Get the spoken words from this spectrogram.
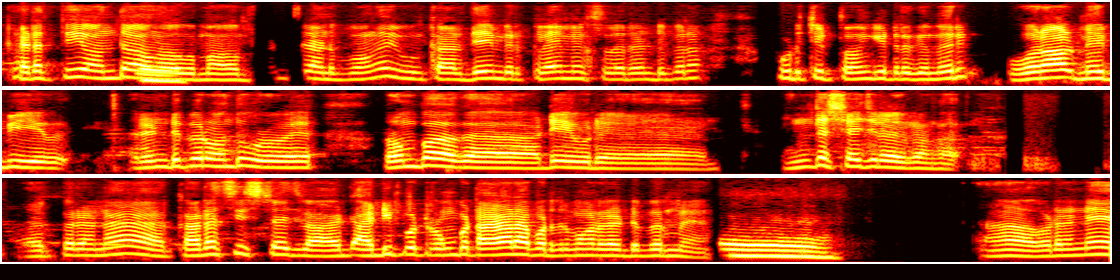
கடத்தி வந்து அவங்க ஃப்ரெண்ட்ஸ் அனுப்புவாங்க. இவங்க அதே மாதிரி கிளைமேக்ஸ்ல ரெண்டு பேரும் பிடிச்சிட்டு தொங்கிட்டு இருக்க மாதிரி ஒரு ஆள் மேபி ரெண்டு பேரும் வந்து ஒரு ரொம்ப அப்படியே ஒரு இந்த ஸ்டேஜ்ல இருக்காங்க. அது பேர் என்ன? கடைசி ஸ்டேஜ்ல அடிபட்டு ரொம்ப டயர்டா படுத்துருப்பாங்க ரெண்டு பேருமே. ஆஹ் உடனே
